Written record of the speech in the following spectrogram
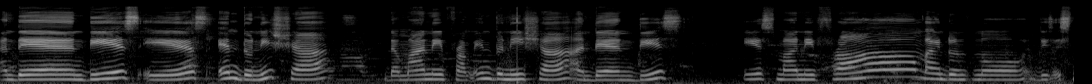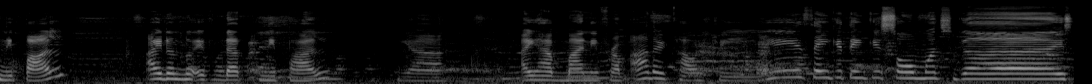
And then this is Indonesia. The money from Indonesia and then this is money from I don't know. This is Nepal. I don't know if that Nepal. Yeah. I have money from other country. Yay, thank you, thank you so much guys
